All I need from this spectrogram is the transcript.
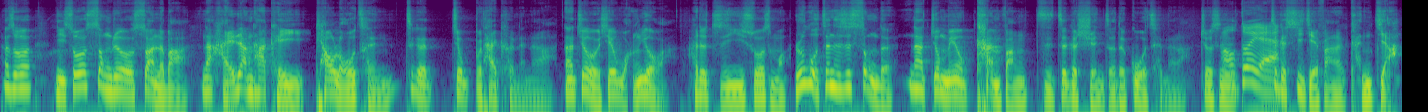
他说：“你说送就算了吧，那还让他可以挑楼层，这个就不太可能了啦。”那就有些网友啊。他就质疑说什么？如果真的是送的，那就没有看房子这个选择的过程了啦。就是哦，对，这个细节反而很假。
